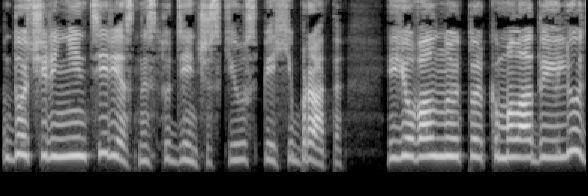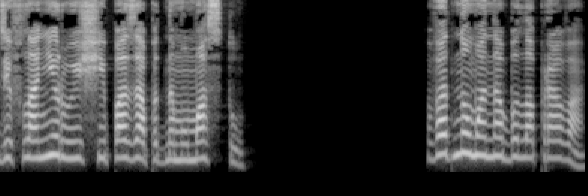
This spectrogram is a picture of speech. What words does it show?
Дочери неинтересны студенческие успехи брата, ее волнуют только молодые люди, фланирующие по западному мосту. В одном она была права.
